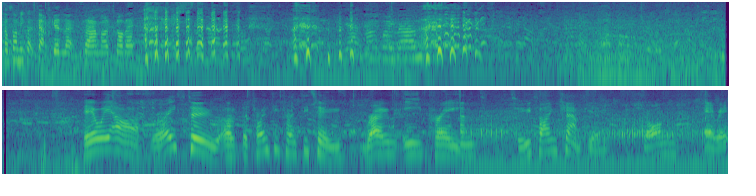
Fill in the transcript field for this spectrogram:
Tell Sam you got his cap. Good luck, Sam. I've got it. yeah, right way round. Here we are, race two of the 2022 Rome E Prix and two-time champion John Eric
